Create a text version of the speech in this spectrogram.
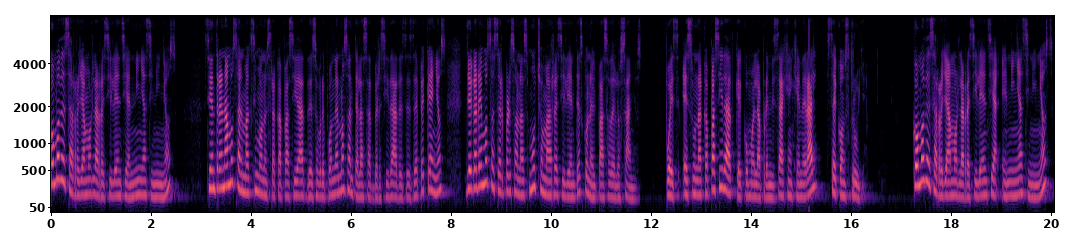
¿Cómo desarrollamos la resiliencia en niñas y niños? Si entrenamos al máximo nuestra capacidad de sobreponernos ante las adversidades desde pequeños, llegaremos a ser personas mucho más resilientes con el paso de los años, pues es una capacidad que, como el aprendizaje en general, se construye. ¿Cómo desarrollamos la resiliencia en niñas y niños?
